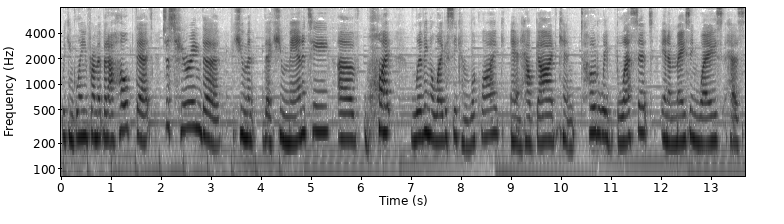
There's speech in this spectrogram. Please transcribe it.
we can glean from it. But I hope that just hearing the human the humanity of what living a legacy can look like and how God can totally bless it in amazing ways has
